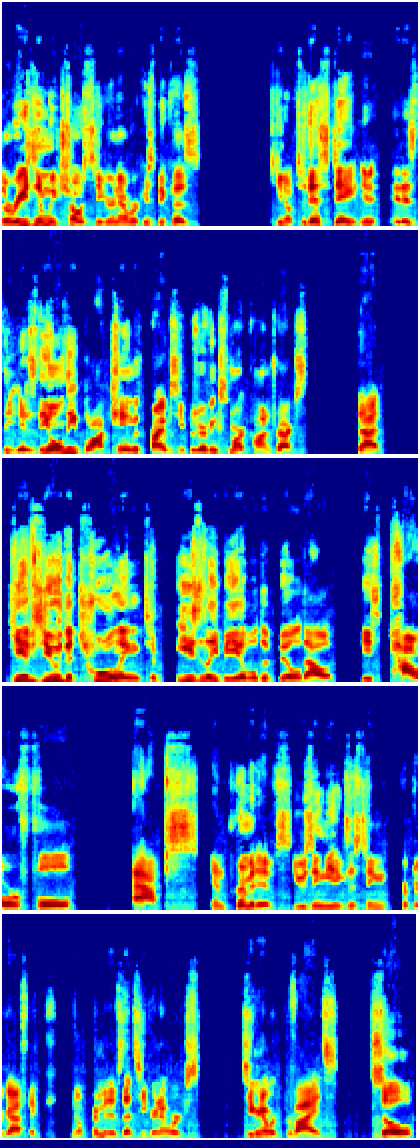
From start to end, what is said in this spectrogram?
the reason we chose Secret Network is because, you know, to this date, it, it is the it is the only blockchain with privacy preserving smart contracts that gives you the tooling to easily be able to build out these powerful apps and primitives using the existing cryptographic you know primitives that secret networks secret network provides so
